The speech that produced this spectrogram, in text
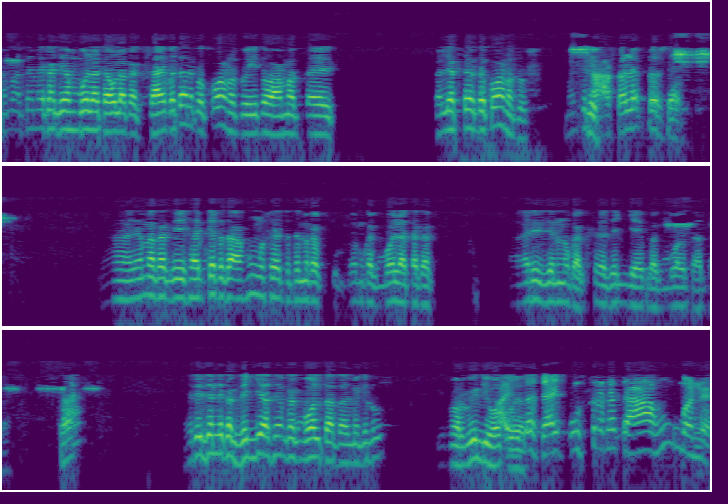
એમાં તમે કાંઈક એમ બોલ્યા હતા ઓલા કાંઈક સાહેબ હતા ને કોણ હતું? એ તો આમાં કઈ કલેક્ટર તો કોણ હતું? મંત્રી? આ કલેક્ટર સાહેબ. હા એમાં કાંઈક સાહેબ કહેતા હતા શું છે? તો તમે કાંઈક એમ કાંઈક બોલાતા હતા કાંઈક. હરિજનનું કાંઈક છે જગ્યા એમ કાંઈક બોલતા હતા. હા? હરિજનની કાંઈક જગ્યા છે એમ કાંઈક બોલતા હતા મેં કીધું. તમારો વીડિયો આ હતો સાહેબ પૂછતા હતા આ શું બને?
